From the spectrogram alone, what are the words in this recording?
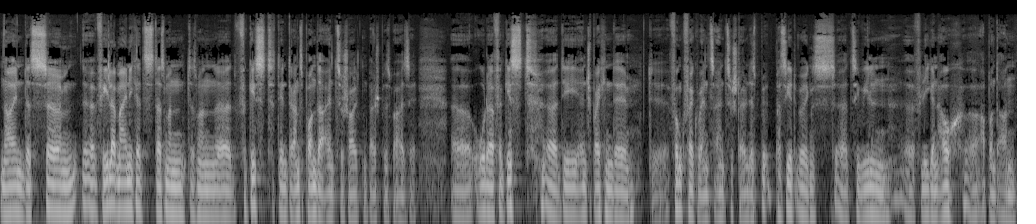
Nein, das ähm, äh, Fehler meine ich jetzt, dass man, dass man äh, vergisst, den Transponder einzuschalten beispielsweise äh, oder vergisst, äh, die entsprechende die Funkfrequenz einzustellen. Das passiert übrigens äh, zivilen äh, Fliegern auch äh, ab und an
